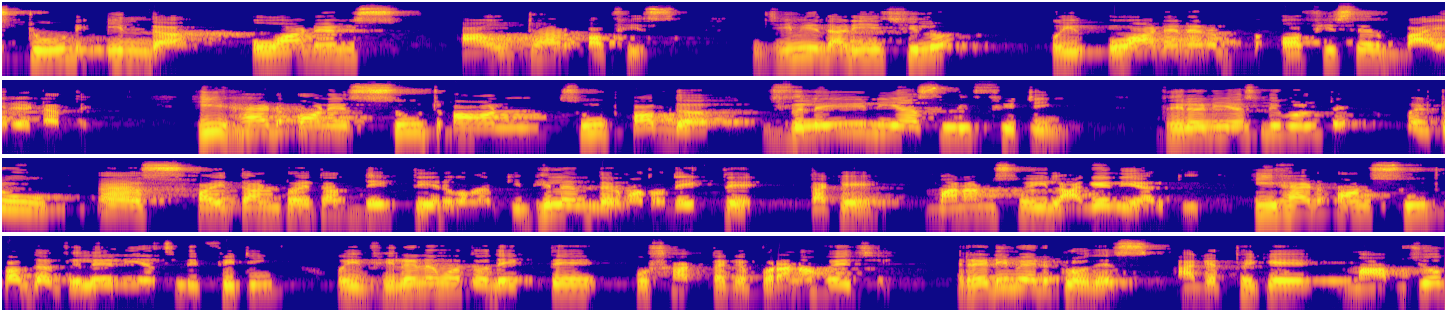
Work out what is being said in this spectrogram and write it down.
stood in the warden's outer office Jimmy দাঁড়িয়েছিল ওই ওয়ার্ডেনের অফিসের বাইরেটাতে। He had on a suit on suit of the villainously fitting villainously বলতে একটু শয়তান টয়তান দেখতে এরকম আর কি ভিলেনদের মতো দেখতে, তাকে মানানসই লাগেনি আর কি। He had on suit of the villainously fitting ওই ভিলেনের মতো দেখতে পোশাকটাকে পরানো হয়েছে। রেডিমেড ক্লোদেস আগের থেকে মাপজোক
